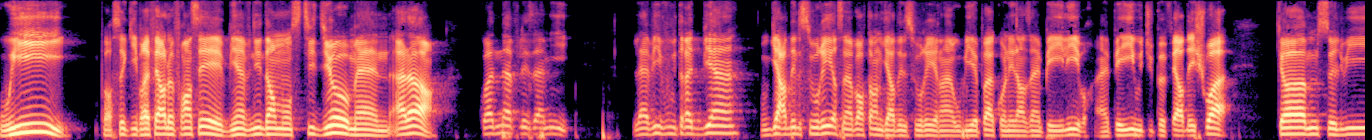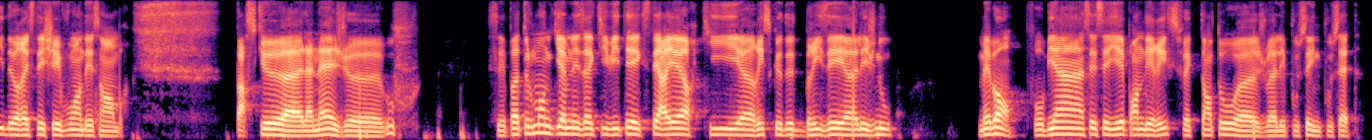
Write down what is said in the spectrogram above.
Oui, pour ceux qui préfèrent le français, bienvenue dans mon studio, man. Alors, quoi de neuf, les amis? La vie vous traite bien? Vous gardez le sourire? C'est important de garder le sourire. Hein. N'oubliez pas qu'on est dans un pays libre, un pays où tu peux faire des choix, comme celui de rester chez vous en décembre. Parce que euh, la neige, euh, c'est pas tout le monde qui aime les activités extérieures qui euh, risquent de te briser les genoux. Mais bon, faut bien s'essayer, prendre des risques. Fait que tantôt, euh, je vais aller pousser une poussette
